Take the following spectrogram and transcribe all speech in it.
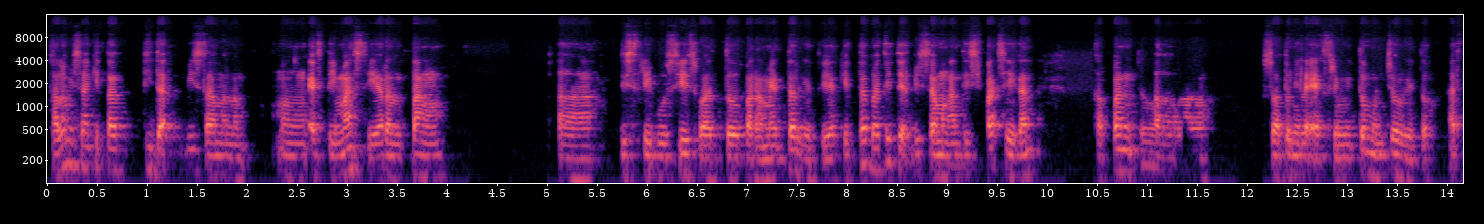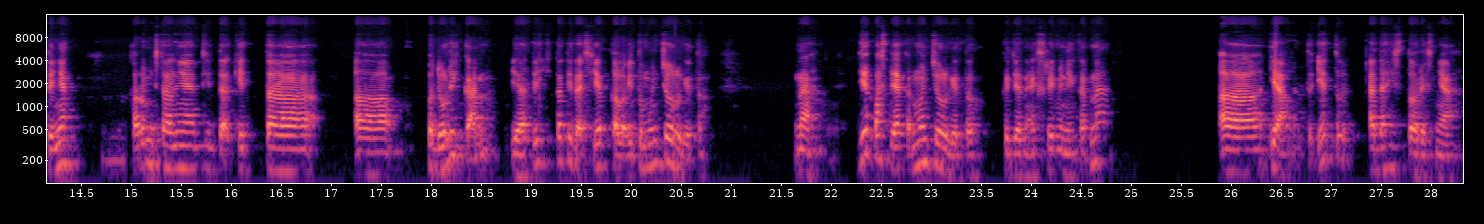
Kalau misalnya kita tidak bisa mengestimasi rentang uh, distribusi suatu parameter gitu ya, kita berarti tidak bisa mengantisipasi kan kapan uh, suatu nilai ekstrim itu muncul gitu. Artinya kalau misalnya tidak kita uh, pedulikan, ya artinya kita tidak siap kalau itu muncul gitu. Nah, dia pasti akan muncul gitu kejadian ekstrim ini karena uh, ya itu ada historisnya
